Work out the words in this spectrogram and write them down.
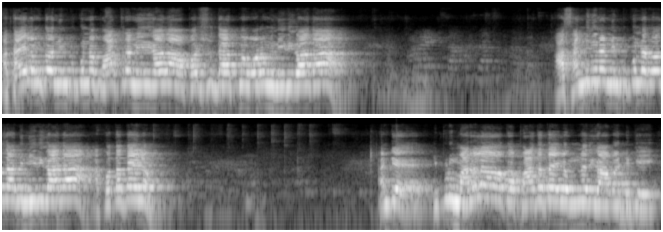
ఆ తైలంతో నింపుకున్న పాత్ర నీది కాదా? ఆ పరిశుద్ధాత్మ వరం నీది కాదా? ఆ సన్నిధిన నింపుకున్న రోజు అది నీది కాదా? ఆ కొత్త తైలం. అంటే ఇప్పుడు మరలా ఒక పాత తైలం ఉన్నది కాబట్టి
